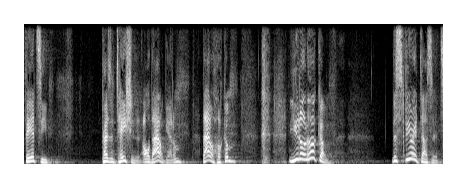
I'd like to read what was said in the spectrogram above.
fancy presentation. Oh, that'll get them. That'll hook them. you don't hook them. The Spirit does it.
